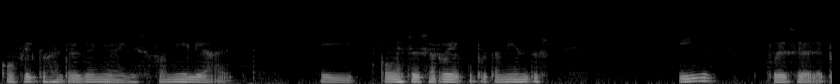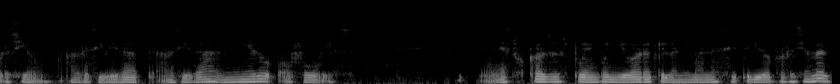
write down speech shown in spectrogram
Conflictos entre el dueño y su familia, y con esto desarrolla comportamientos y puede ser depresión, agresividad, ansiedad, miedo o fobias. En estos casos pueden conllevar a que el animal necesite ayuda profesional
